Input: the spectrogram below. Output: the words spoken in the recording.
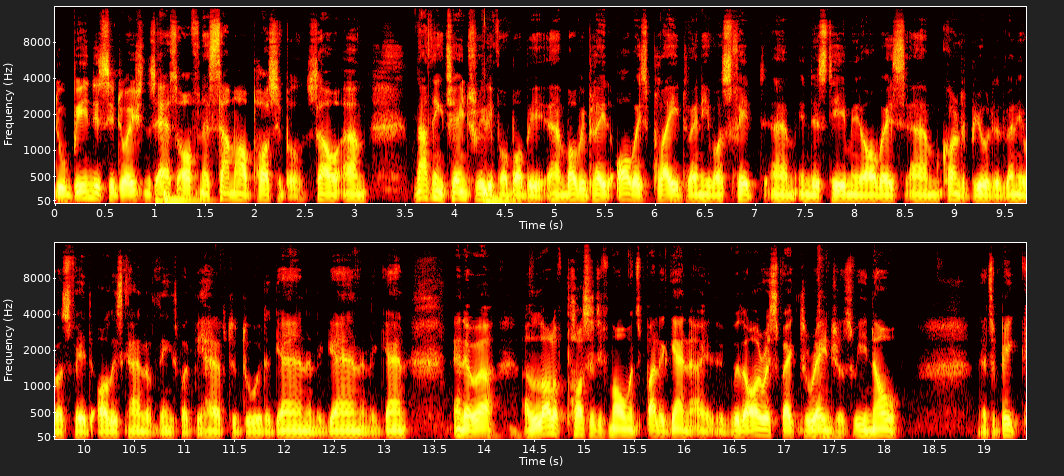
do be in these situations as often as somehow possible. So um, nothing changed really for Bobby. Um, Bobby played always played when he was fit um, in this team. He always um, contributed when he was fit. All these kind of things. But we have to do it again and again and again. And there were a lot of positive moments. But again, I, with all respect to Rangers, we know it's a big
